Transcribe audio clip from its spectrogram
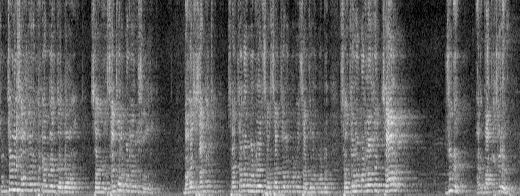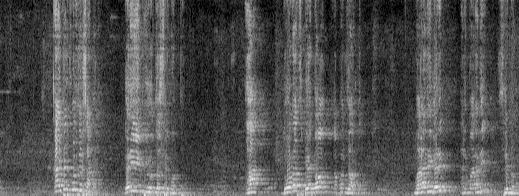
तुमच्या विश्वासावर तर संचालक मंडळ विश्वासावर मगाशी सांगितलं संचालक मंडळ संचालक मंडळ संचालक मंडळ. संचालक मंडळाचे चार जुने आणि बाकीचे नवे. काहीतरी कुठेतरी सांगत गरीब विरुद्ध श्रीमंत हा दोनच भेदभाव आपण जाणतो. मनाने गरीब आणि मनाने श्रीमंत.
